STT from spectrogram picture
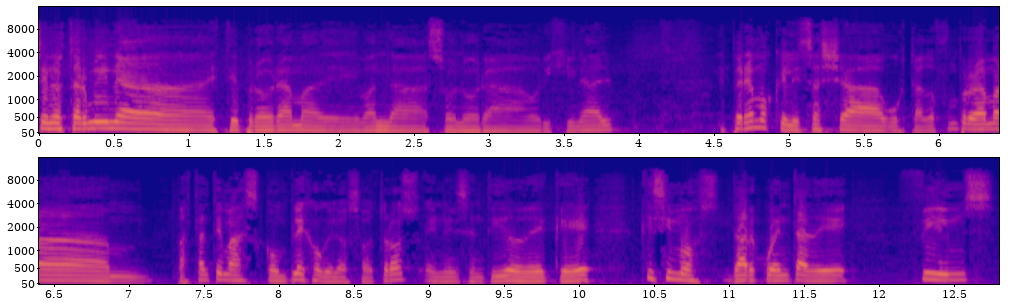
Se nos termina este programa de banda sonora original. Esperamos que les haya gustado. Fue un programa mm, bastante más complejo que los otros, en el sentido de que quisimos dar cuenta de films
